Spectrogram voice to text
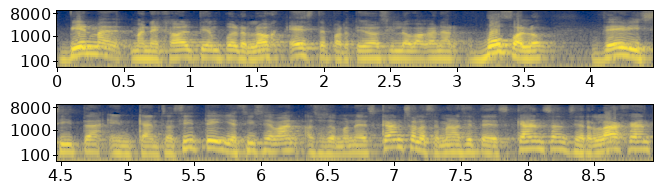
bien manejado el tiempo del reloj, este partido así lo va a ganar Buffalo de visita en Kansas City y así se van a su semana de descanso. La semana 7 descansan, se relajan,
